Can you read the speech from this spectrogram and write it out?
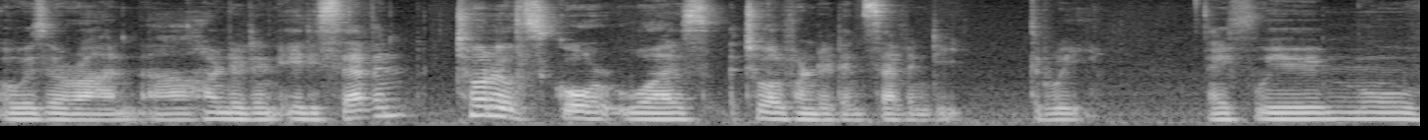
it was around uh, 187. Total score was 1273. If we move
